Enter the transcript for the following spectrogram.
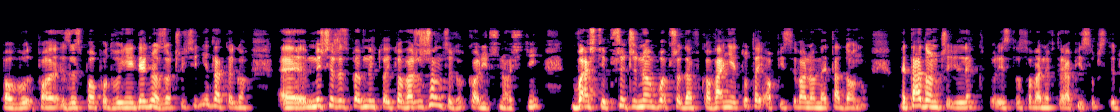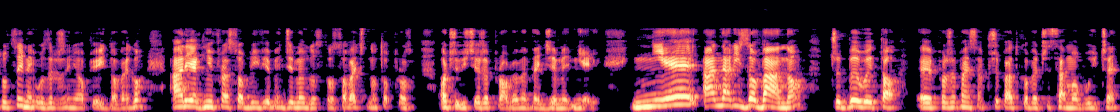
po, po, zespołu podwójnej diagnozy. Oczywiście nie dlatego, e, myślę, że z pewnych tutaj towarzyszących okoliczności, właśnie przyczyną było przedawkowanie. Tutaj opisywano metadonu. Metadon, czyli lek, który jest stosowany w terapii substytucyjnej uzależnienia opioidowego, ale jak niefrasobliwie będziemy go stosować, no to pro, oczywiście, że problemy będziemy mieli. Nie analizowano, czy były to, e, proszę Państwa, przy przypadkowe czy samobójcze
